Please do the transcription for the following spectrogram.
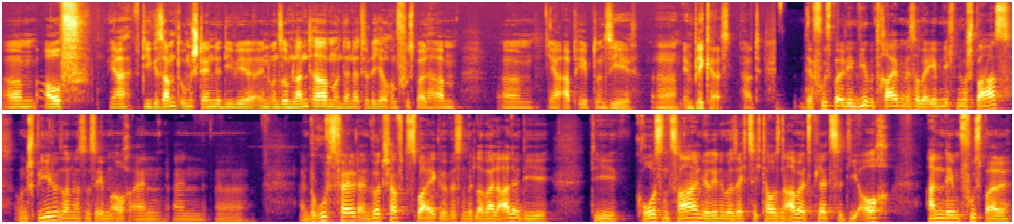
ähm, auf ja, die Gesamtumstände, die wir in unserem Land haben und dann natürlich auch im Fußball haben, ähm, ja, abhebt und sie äh, im Blick hat. Der Fußball, den wir betreiben, ist aber eben nicht nur Spaß und Spiel, sondern es ist eben auch ein, ein, äh, ein Berufsfeld, ein Wirtschaftszweig. Wir wissen mittlerweile alle die, die großen Zahlen. Wir reden über 60.000 Arbeitsplätze, die auch an dem Fußball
